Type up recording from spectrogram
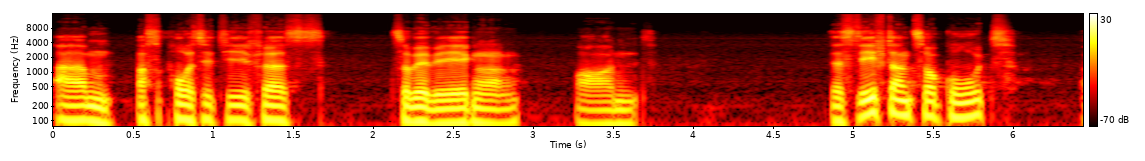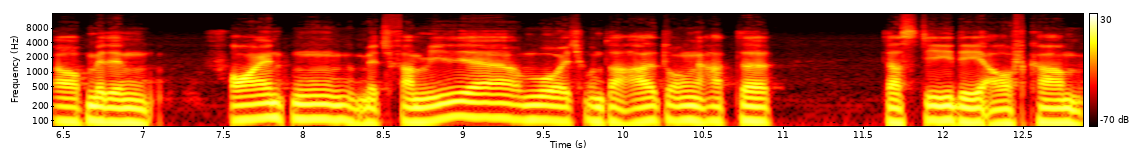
ähm, was Positives zu bewegen. Und das lief dann so gut, auch mit den Freunden, mit Familie, wo ich Unterhaltungen hatte, dass die Idee aufkam,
